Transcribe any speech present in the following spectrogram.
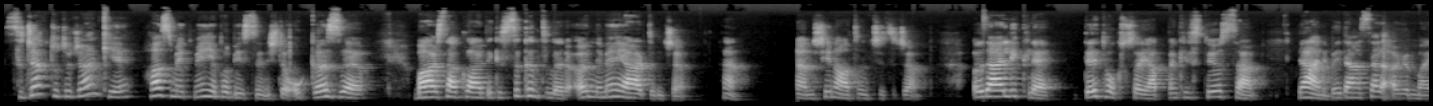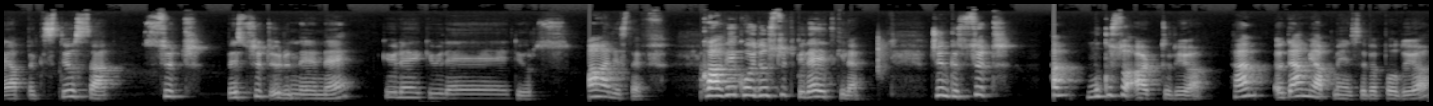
sıcak tutacaksın ki hazmetmeyi yapabilsin. İşte o gazı, bağırsaklardaki sıkıntıları önlemeye yardımcı. Heh, yani şeyin altını çizeceğim. Özellikle detoksa yapmak istiyorsan, yani bedensel arınma yapmak istiyorsan süt ve süt ürünlerine güle güle diyoruz. Maalesef. Kahveye koyduğun süt bile etkili. Çünkü süt hem mukusu arttırıyor hem ödem yapmaya sebep oluyor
